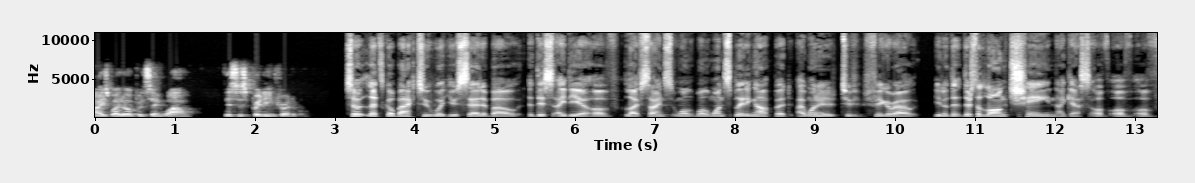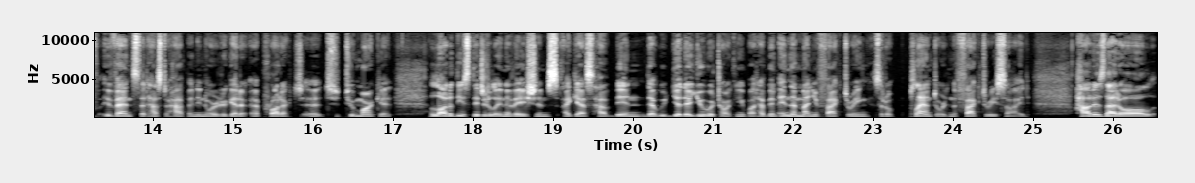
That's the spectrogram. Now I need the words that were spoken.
eyes wide open saying, wow, this is pretty incredible. So let's go back to what you said about this idea of life science. Well, well, one splitting up, but I wanted to figure out you know th- there's a long chain i guess of, of of events that has to happen in order to get a, a product uh, to, to, market. A lot of these digital innovations i guess have been that, we, that you were talking about have been in the manufacturing sort of plant or in the factory side. How does that all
